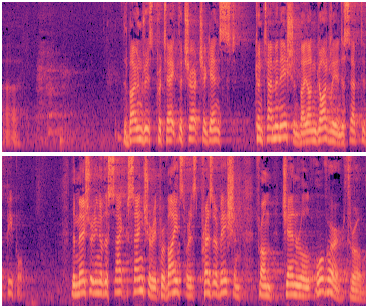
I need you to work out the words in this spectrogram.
The boundaries protect the church against contamination by ungodly and deceptive people. The measuring of the sanctuary provides for its preservation from general overthrow.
